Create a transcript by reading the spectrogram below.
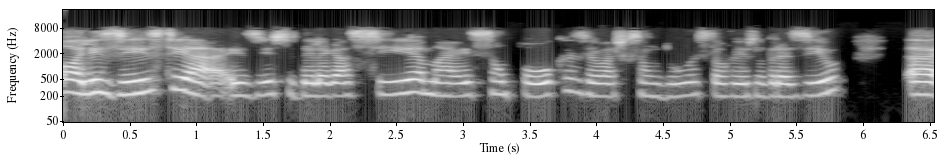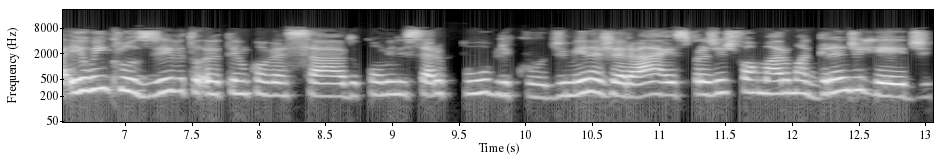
Olha, existe, existe delegacia, mas são poucas, eu acho que são duas, talvez, no Brasil. Uh, eu, inclusive, eu tenho conversado com o Ministério Público de Minas Gerais para a gente formar uma grande rede,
